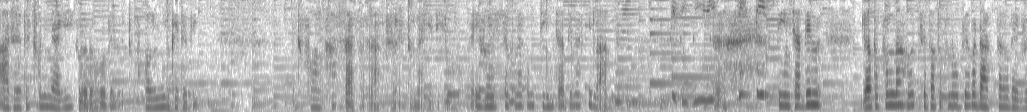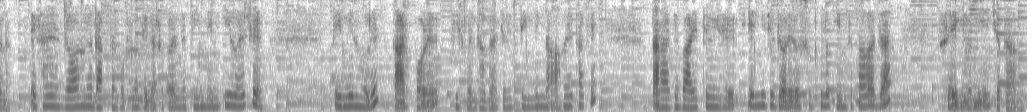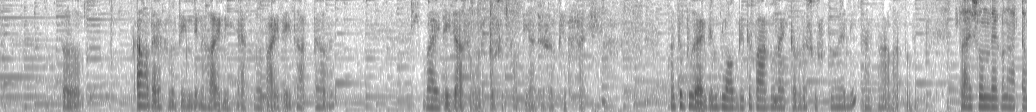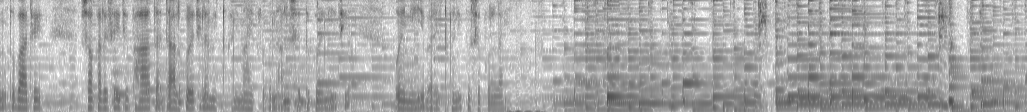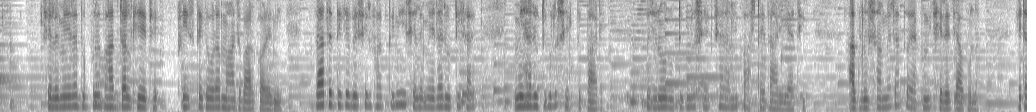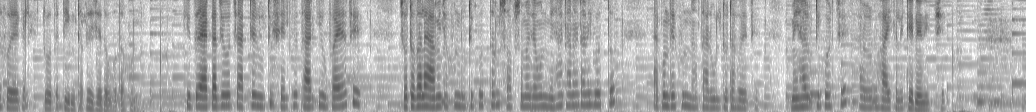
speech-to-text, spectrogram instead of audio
আজ হয়তো একটুখানি ম্যাগি করে দেবো, ওদের একটু ফলমূল কেটে দিই। ফল খাক তারপরে রাত্রে একটু ম্যাগি দিয়ে এই হয়েছে যখন এখন তিন চার দিন আর কি লাগবে। তিন চার দিন যতক্ষণ না হচ্ছে ততক্ষণ অবধি আবার ডাক্তারও দেখবে না। এখানে জ্বর হলে ডাক্তার প্রথমে জিজ্ঞাসা করেন যে, তিন দিন কি হয়েছে? তিন দিন হলে তারপরে ট্রিটমেন্ট হবে। আর যদি তিন দিন না হয়ে থাকে, তার আগে বাড়িতে ওই যে এমনি যে জ্বরের ওষুধগুলো কিনতে পাওয়া যায়, সেইগুলো নিয়েই খেতে হবে। তো আমাদের এখনও তিন দিন হয়নি, এখনও বাড়িতেই থাকতে হবে। বাড়িতেই যা সমস্ত ওষুধপত্র আছে সব খেতে থাকি। হয়তো দু একদিন ব্লগ দিতে পারব, না একটু আমরা সুস্থ হয়ে নিই, তারপর আবার দেবো প্রায় সন্ধ্যা এখন আটটা মতো বাজে। সকালে সেই যে ভাত আর ডাল করেছিলাম, একটুখানি মাইক্রোওভেনে আলু সেদ্ধ করে নিয়েছি। ওই নিয়ে এবার একটুখানি বসে পড়লাম। ছেলেমেয়েরা দুপুরে ভাত, ডাল খেয়েছে। ফ্রিজ থেকে ওরা মাছ বার করেনি। রাতের দিকে বেশিরভাগ দিনই ছেলেমেয়েরা রুটি খায়। মেহা রুটিগুলো সেঁকতে পারে। ওই জন্য রুটিগুলো সেঁকছে আর আমি পাঁচটায় দাঁড়িয়ে আছি। আগুনের সামনেটা তো এখনই ছেড়ে যাব না। এটা হয়ে গেলে একটু ওদের ডিমটা ভেজে দেবো তখন। কিন্তু একা যে ও চারটে রুটি সেঁকবে, তার কি উপায় আছে? ছোটোবেলায় আমি যখন রুটি করতাম, সবসময় যেমন মেহা টানাটানি করতো, এখন দেখুন না, তার উল্টোটা হয়েছে। মেহা রুটি করছে আর ওর ভাই খালি টেনে নিচ্ছে।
